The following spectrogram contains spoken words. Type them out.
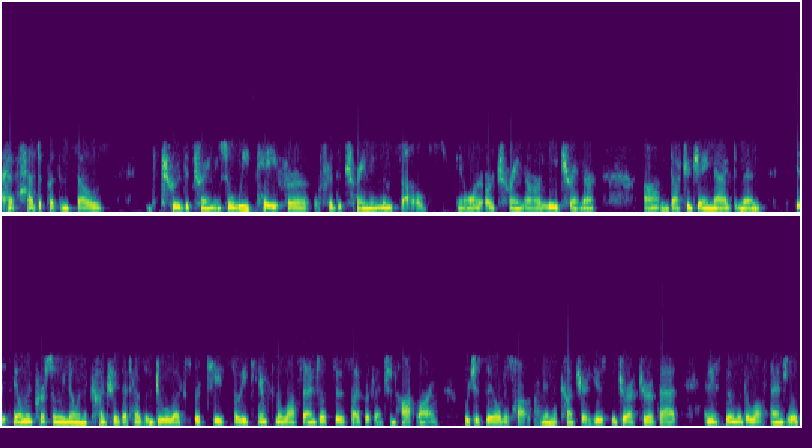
have had to put themselves through the training. So we pay for, for the training themselves, you know, our, our trainer, our lead trainer, um, Dr. Jay Nagdeman, is the only person we know in the country that has a dual expertise. So he came from the Los Angeles Suicide Prevention Hotline, which is the oldest hotline in the country. He was the director of that, and he's been with the Los Angeles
